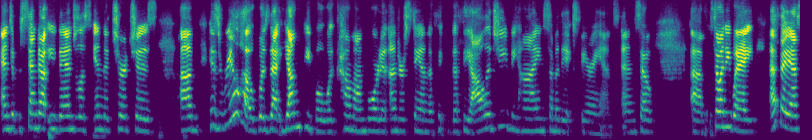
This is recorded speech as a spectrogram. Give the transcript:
and to send out evangelists in the churches. Um, his real hope was that young people would come on board and understand the, the- the theology behind some of the experience. And so, um, so anyway, FAS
